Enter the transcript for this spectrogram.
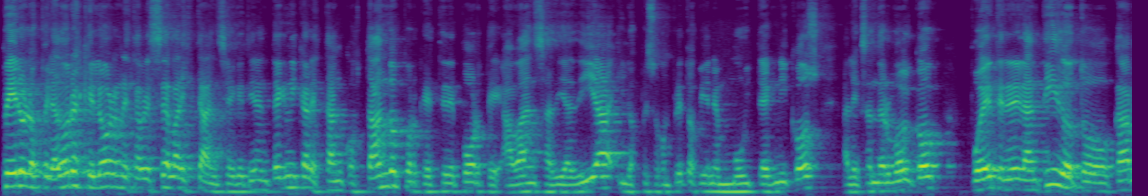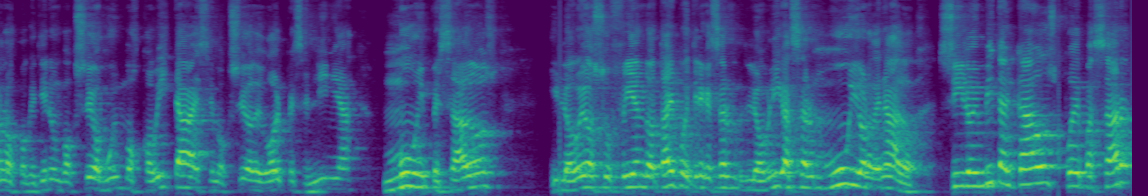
pero los peleadores que logran establecer la distancia y que tienen técnica le están costando porque este deporte avanza día a día y los pesos completos vienen muy técnicos. Alexander Volkov puede tener el antídoto, Carlos, porque tiene un boxeo muy moscovita, ese boxeo de golpes en línea muy pesados y lo veo sufriendo a Tai porque tiene que ser, le obliga a ser muy ordenado. Si lo invita al caos, puede pasar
